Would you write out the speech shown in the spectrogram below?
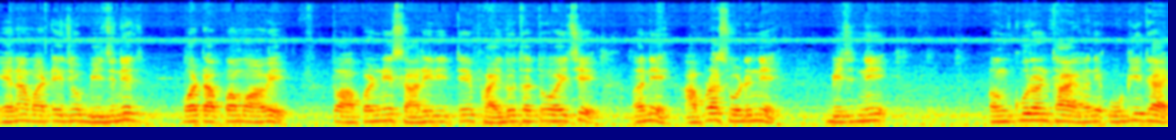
એના માટે જો બીજને જ પટ આપવામાં આવે, તો આપણને સારી રીતે ફાયદો થતો હોય છે અને આપણા છોડને બીજની અંકુરણ થાય અને ઉગી થાય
